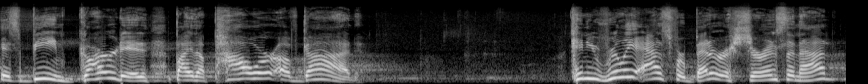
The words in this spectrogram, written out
It's being guarded by the power of God. Can you really ask for better assurance than that?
